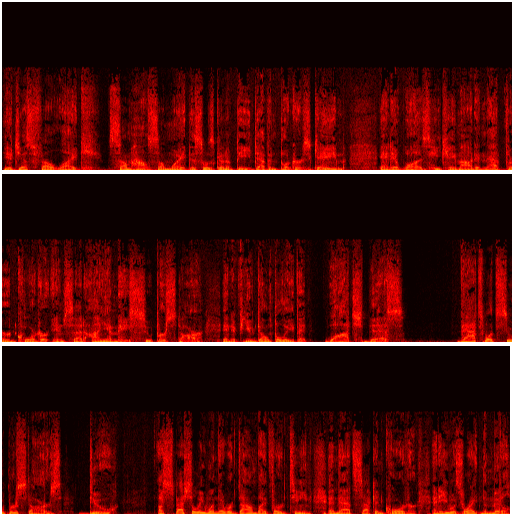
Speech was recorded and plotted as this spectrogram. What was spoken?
you just felt like somehow, some way, this was going to be Devin Booker's game. And it was. He came out in that third quarter and said, I am a superstar. And if you don't believe it, watch this. That's what superstars do. Especially when they were down by 13 in that second quarter. And he was right in the middle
